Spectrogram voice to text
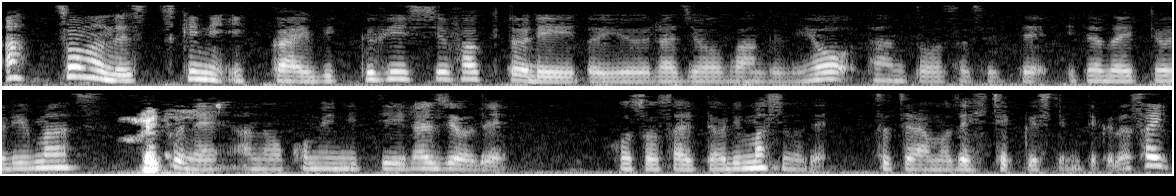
あ、そうなんです。月に1回、 Big Fish Factory というラジオ番組を担当させていただいております。はいよくね、あの、コミュニティラジオで放送されておりますので、そちらもぜひチェックしてみてください。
